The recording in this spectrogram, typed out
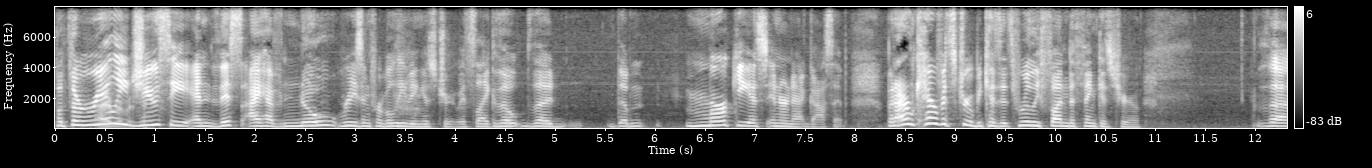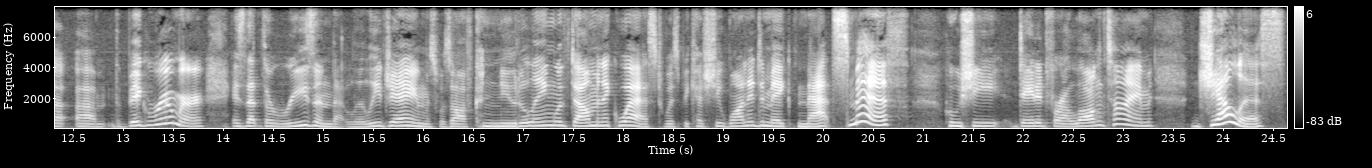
but the really juicy and this I have no reason for believing is true. It's like the the the murkiest internet gossip, but I don't care if it's true because it's really fun to think is true. The um, the big rumor is that the reason that Lily James was off canoodling with Dominic West was because she wanted to make Matt Smith, who she dated for a long time, jealous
